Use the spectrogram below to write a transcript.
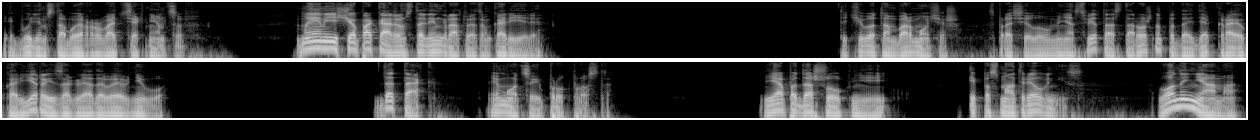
и будем с тобой рвать всех немцев. Мы им еще покажем Сталинград в этом карьере». «Ты чего там бормочешь?» — спросила у меня Света, осторожно подойдя к краю карьера и заглядывая в него. «Да так, эмоции прут просто». Я подошел к ней и посмотрел вниз. Вон и няма.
